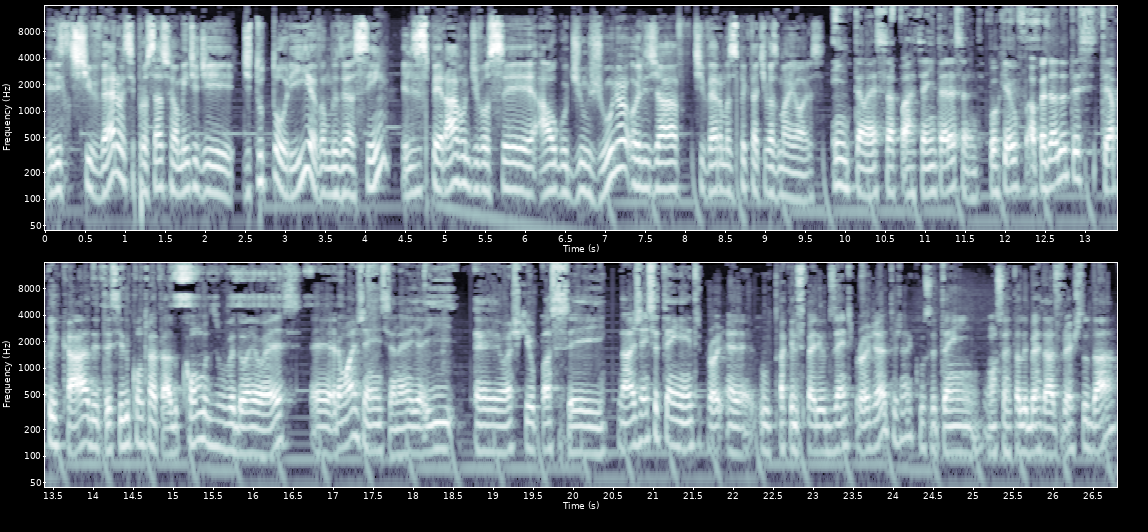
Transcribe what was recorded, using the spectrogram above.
Eles tiveram esse processo realmente de, de tutoria, vamos dizer assim? Eles esperavam de você algo de um júnior ou eles já tiveram umas expectativas maiores? Então, essa parte é interessante, porque eu, apesar de eu ter, ter aplicado e ter sido contratado como desenvolvedor iOS, é, era uma agência, né? E aí é, eu acho que eu passei. Na agência tem entre é, aqueles períodos entre projetos, né? Que você tem uma certa liberdade para estudar.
